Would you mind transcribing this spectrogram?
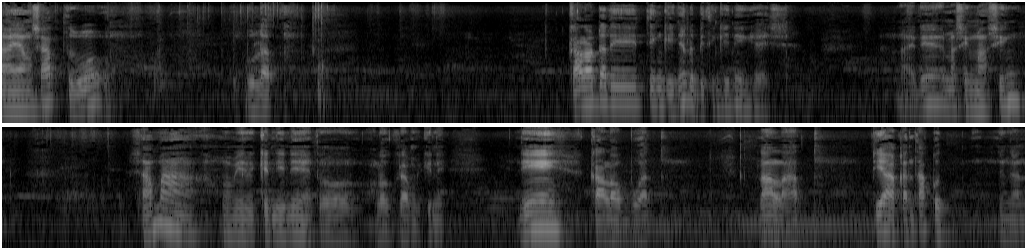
Nah yang satu bulat. Kalau dari tingginya lebih tinggi nih guys nah ini masing-masing sama memiliki ini tuh hologram begini. Ini kalau buat lalat dia akan takut dengan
